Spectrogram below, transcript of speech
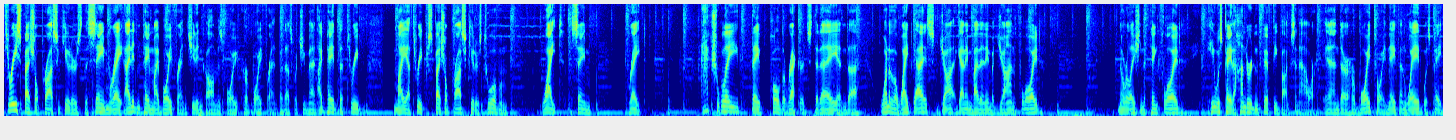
three special prosecutors the same rate. I didn't pay my boyfriend. She didn't call him his boy her boyfriend, but that's what she meant. I paid the three my uh, three special prosecutors, two of them white, the same rate." Actually, they pulled the records today, and uh, one of the white guys, John, a guy named by the name of John Floyd, no relation to Pink Floyd, he was paid 150 bucks an hour, and uh, her boy toy Nathan Wade was paid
